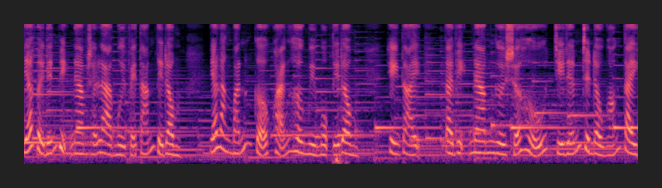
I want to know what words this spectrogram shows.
giá về đến Việt Nam sẽ là 10,8 tỷ đồng, giá lăn bánh cỡ khoảng hơn 11 tỷ đồng. Hiện tại, tại Việt Nam, người sở hữu chỉ đếm trên đầu ngón tay.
